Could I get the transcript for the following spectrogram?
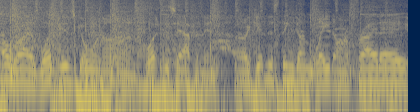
All right, what is going on? What is happening? Uh, getting this thing done late on a Friday.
